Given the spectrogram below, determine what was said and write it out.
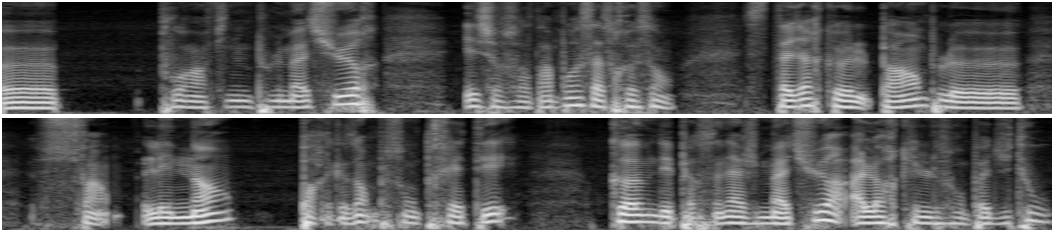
euh, pour un film plus mature, et sur certains points, ça se ressent. C'est-à-dire que, par exemple, euh, les nains, par exemple, sont traités comme des personnages matures, alors qu'ils ne le sont pas du tout.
